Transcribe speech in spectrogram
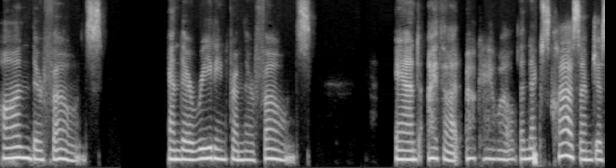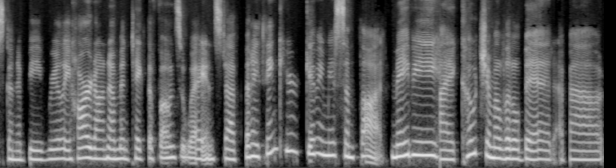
on their phones and they're reading from their phones and I thought, okay, well, the next class, I'm just going to be really hard on them and take the phones away and stuff. But I think you're giving me some thought. Maybe I coach them a little bit about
